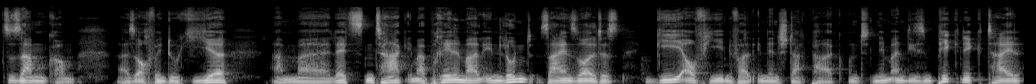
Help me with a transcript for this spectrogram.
zusammenkommen. Also auch wenn du hier am äh, letzten Tag im April mal in Lund sein solltest, geh auf jeden Fall in den Stadtpark und nimm an diesem Picknick teil.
